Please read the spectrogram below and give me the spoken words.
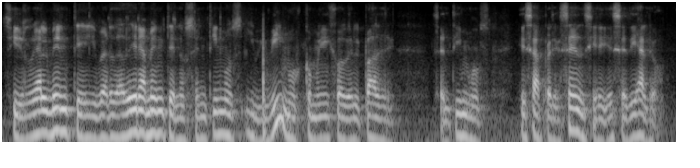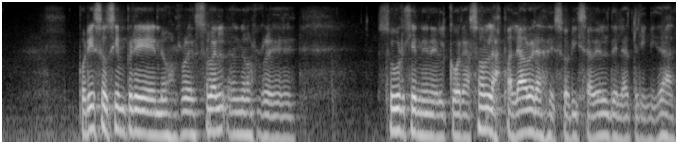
Si realmente y verdaderamente nos sentimos y vivimos como hijos del Padre, sentimos esa presencia y ese diálogo. Por eso siempre nos, nos surgen en el corazón las palabras de Sor Isabel de la Trinidad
